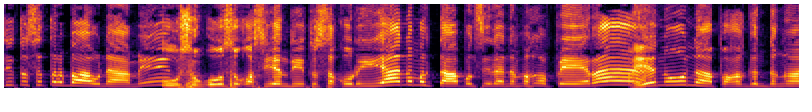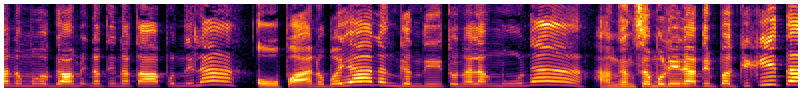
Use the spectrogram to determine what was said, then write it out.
dito sa trabaho namin. Usong-uso kasi yan dito sa Korea na magtapon sila ng mga pera. Ayan o, napakaganda nga ng mga gamit na tinatapon nila. O paano ba yan? Hanggang dito na lang muna. Hanggang sa muli natin pagkikita.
